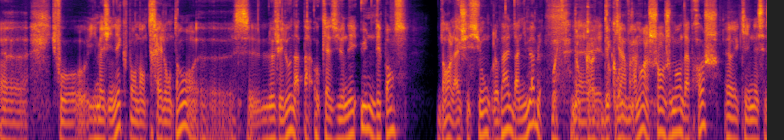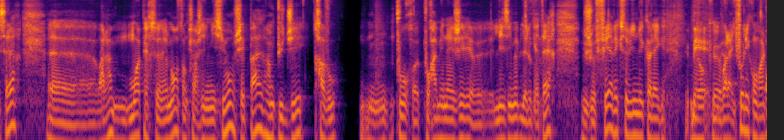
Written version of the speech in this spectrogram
euh, il faut imaginer que pendant très longtemps, euh, le vélo n'a pas occasionné une dépense dans la gestion globale d'un immeuble. donc, euh, donc il y a vraiment un changement d'approche euh, qui est nécessaire. Euh, voilà, moi personnellement, en tant que chargé de mission, j'ai pas un budget travaux pour pour aménager les immeubles des locataires, je fais avec celui de mes collègues. Mais Donc voilà, il faut les convaincre.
